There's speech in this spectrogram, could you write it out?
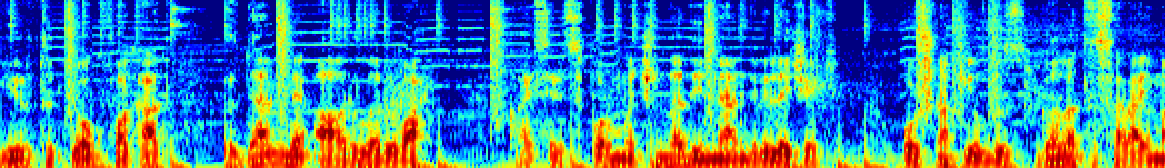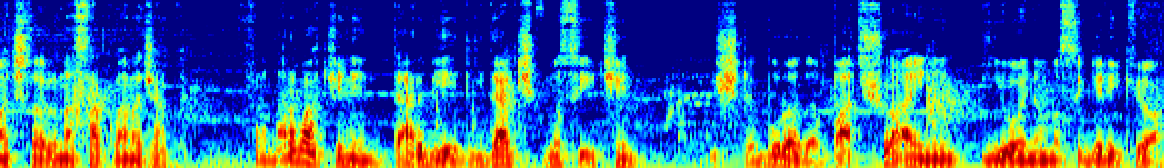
Yırtık yok fakat ödem ve ağrıları var. Kayseri Spor maçında dinlendirilecek. Boşnak Yıldız Galatasaray maçlarına saklanacak. Fenerbahçe'nin derbiye lider çıkması için işte burada Batshuayi'nin iyi oynaması gerekiyor.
